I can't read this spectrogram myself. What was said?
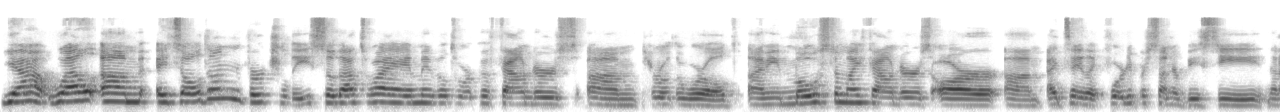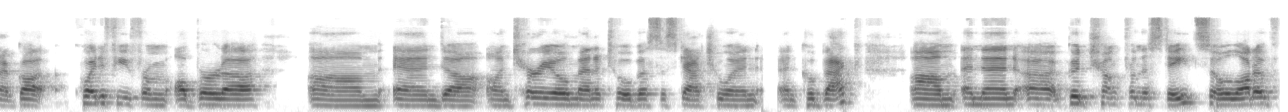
Yeah, well, um, it's all done virtually, so that's why I am able to work with founders um, throughout the world. I mean, most of my founders are, um, I'd say, like forty percent are BC. Then I've got quite a few from Alberta, um, and uh, Ontario, Manitoba, Saskatchewan, and Quebec. Um, and then a good chunk from the States. So a lot of,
